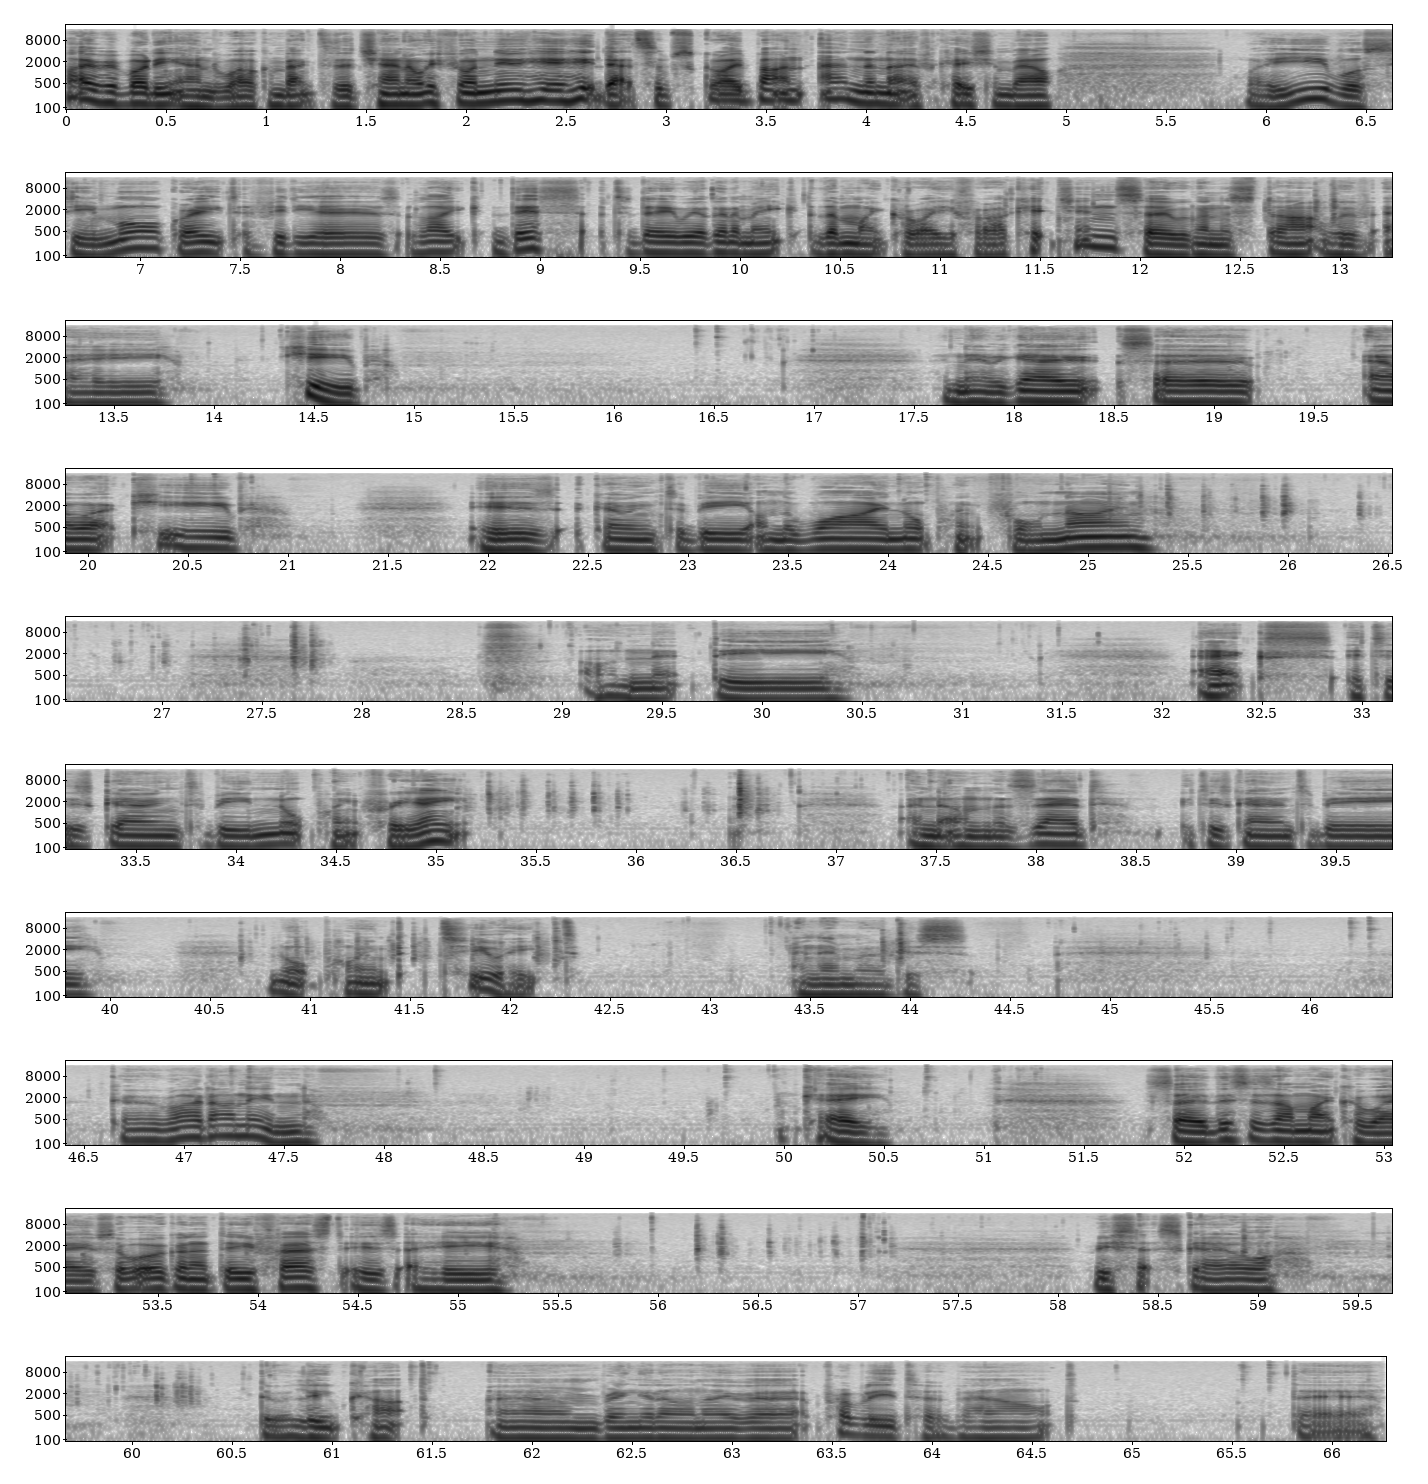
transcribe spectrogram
Hi everybody and welcome back to the channel. If you're new here, hit that subscribe button and the notification bell where you will see more great videos like this. Today we are going to make the microwave for our kitchen. So we're going to start with a cube. And there we go. So our cube is going to be on the Y 0.49 on the X it is going to be 0.38 and on the Z it is going to be 0.28 and then we'll just go right on in. Okay. So this is our microwave. So what we're going to do first is a reset scale, do a loop cut, um, bring it on over probably to about there.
